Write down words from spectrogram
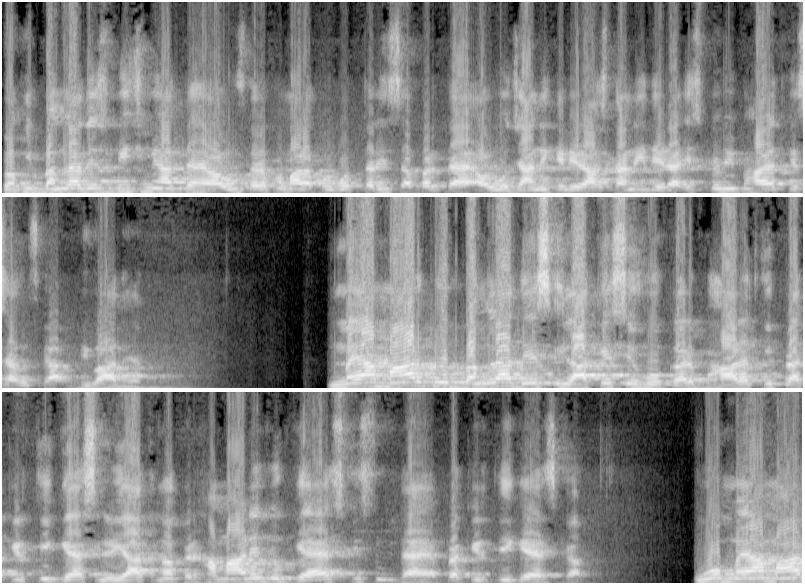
क्योंकि बांग्लादेश बीच में आता है और उस तरफ़ हमारा पूर्वोत्तर हिस्सा पड़ता है और वो जाने के लिए रास्ता नहीं दे रहा। है इस पर भी भारत के साथ उसका विवाद है। म्यांमार को बांग्लादेश इलाके से होकर भारत की प्राकृतिक गैस निर्यात न करे। हमारे जो गैस की सुविधा है, प्राकृतिक गैस का वो म्यांमार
